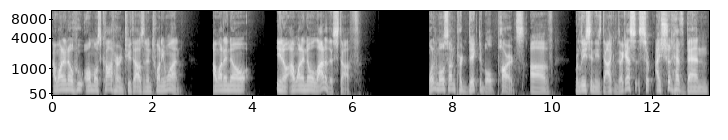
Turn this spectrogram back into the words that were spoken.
I want to know who almost caught her in 2021. I want to know, you know, I want to know a lot of this stuff. One of the most unpredictable parts of releasing these documents, I guess I should have been,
